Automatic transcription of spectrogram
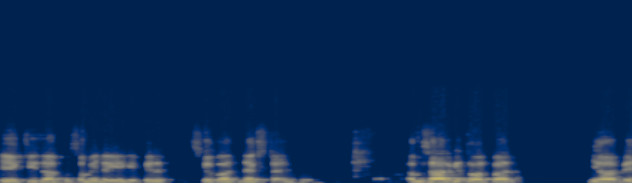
एक चीज़ आपको समझ लगेगी, फिर उसके बाद नेक्स्ट टाइम पे। अब मिसाल के तौर पर, यहाँ पे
